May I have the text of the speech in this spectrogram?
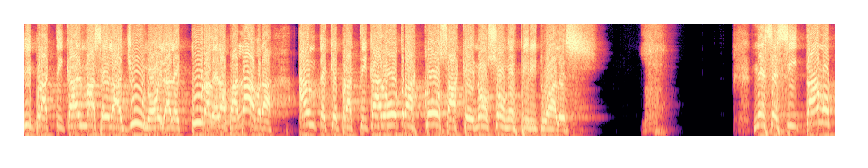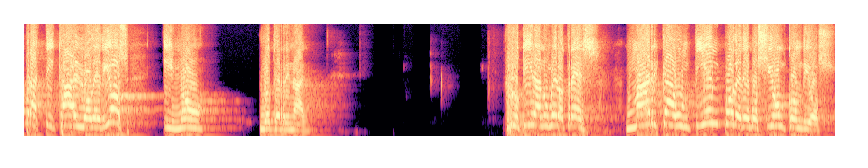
y practicar más el ayuno y la lectura de la palabra antes que practicar otras cosas que no son espirituales. Necesitamos practicar lo de Dios y no lo terrenal. Rutina número tres. Marca un tiempo de devoción con Dios.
